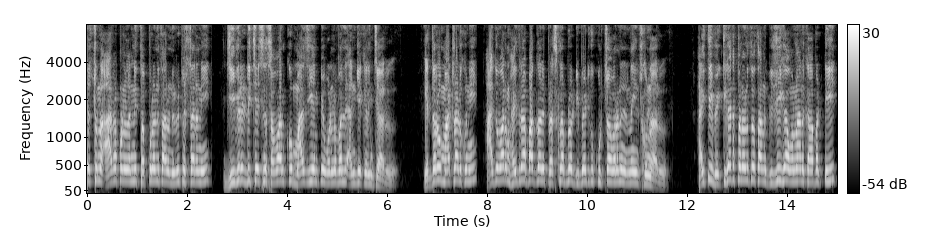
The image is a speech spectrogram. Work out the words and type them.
చేస్తున్న ఆరోపణలన్నీ తప్పులని తాను నిరూపిస్తానని జీవిరెడ్డి చేసిన సవాల్కు మాజీ ఎంపీ ఉండవల్లి అంగీకరించారు. ఇద్దరూ మాట్లాడుకుని ఆదివారం హైదరాబాద్లోని ప్రెస్ క్లబ్లో డిబేట్కు కూర్చోవాలని నిర్ణయించుకున్నారు. అయితే వ్యక్తిగత పనులతో తాను బిజీగా ఉన్నాను కాబట్టి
